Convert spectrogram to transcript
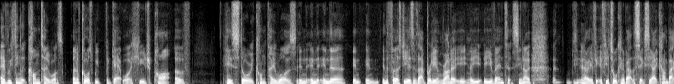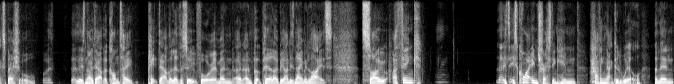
everything that Conte was, and of course we forget what a huge part of his story Conte was in in in the in in, in the first years of that brilliant run at, at, mm. at Juventus. You know, you know if if you're talking about the '68 comeback special, there's no doubt that Conte picked out the leather suit for him and and, and put Pirlo behind his name in lights. So I think it's, it's quite interesting him having that goodwill and then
